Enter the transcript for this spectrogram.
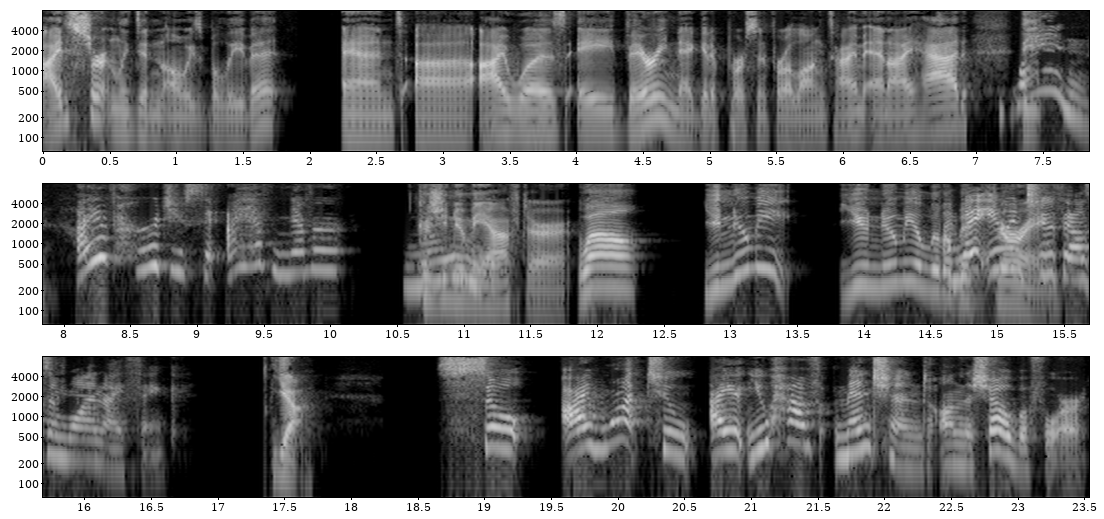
i certainly didn't always believe it and uh, i was a very negative person for a long time and i had when the, i have heard you say i have never because you knew me after well you knew me you knew me a little I bit met you during. in 2001 i think yeah so I want to I you have mentioned on the show before,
